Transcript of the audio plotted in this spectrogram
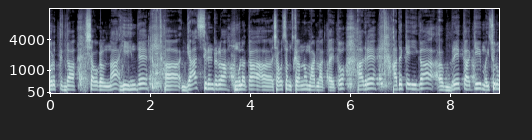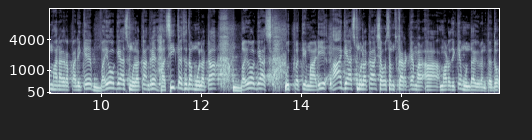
ಬರುತ್ತಿದ್ದ ಶವಗಳನ್ನು ಈ ಹಿಂದೆ ಗ್ಯಾಸ್ ಸಿಲಿಂಡರ್ಗಳ ಮೂಲಕ ಶವ ಸಂಸ್ಕಾರವನ್ನು ಮಾಡಲಾಗ್ತಾ ಇತ್ತು. ಆದರೆ ಅದಕ್ಕೆ ಈಗ ಬ್ರೇಕ್ ಹಾಕಿ ಮೈಸೂರು ಮಹಾನಗರ ಪಾಲಿಕೆ ಬಯೋಗ್ಯಾಸ್ ಮೂಲಕ ಅಂದರೆ ಹಸಿ ಕಸದ ಮೂಲಕ ಬಯೋಗ್ಯಾಸ್ ಉತ್ಪತ್ತಿ ಮಾಡಿ, ಆ ಗ್ಯಾಸ್ ಮೂಲಕ ಶವ ಸಂಸ್ಕಾರಕ್ಕೆ ಮಾಡೋದಕ್ಕೆ ಮುಂದಾಗಿರುವಂಥದ್ದು.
